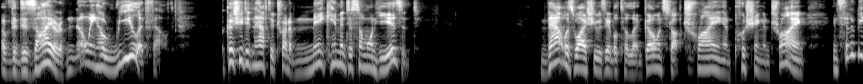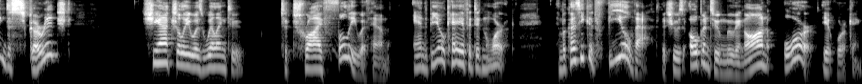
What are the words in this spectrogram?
of the desire of knowing how real it felt, because she didn't have to try to make him into someone he isn't. That was why she was able to let go and stop trying and pushing and trying. Instead of being discouraged, she actually was willing to, to try fully with him and be okay if it didn't work. And because he could feel that, that she was open to moving on or it working,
